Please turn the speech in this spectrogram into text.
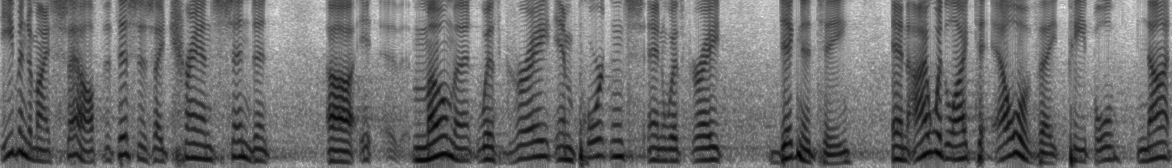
even to myself, that this is a transcendent uh, moment with great importance and with great dignity. And I would like to elevate people, not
